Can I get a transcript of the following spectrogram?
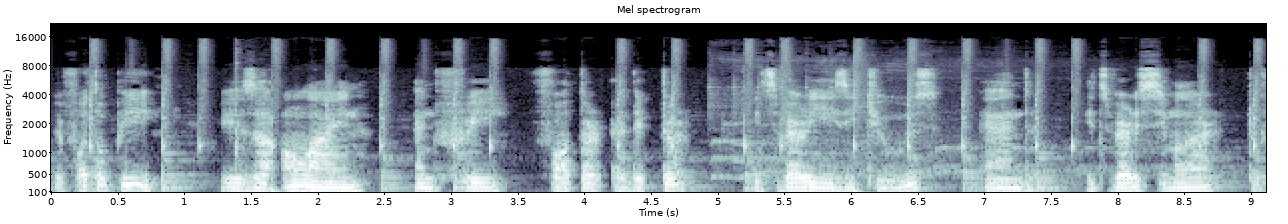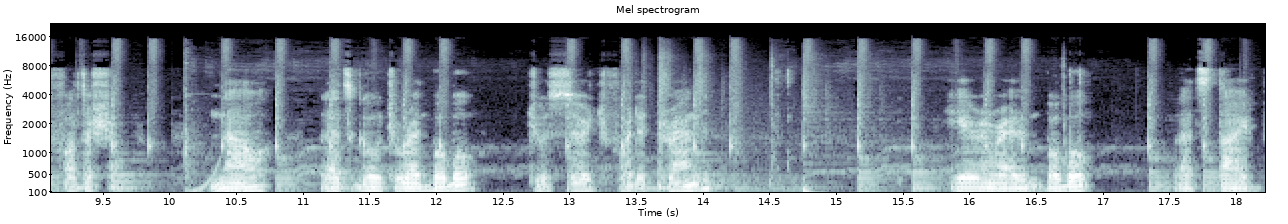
The Photopea is an online and free photo editor. It's very easy to use and it's very similar to Photoshop. Now let's go to Redbubble to search for the trend. Here in Redbubble, let's type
